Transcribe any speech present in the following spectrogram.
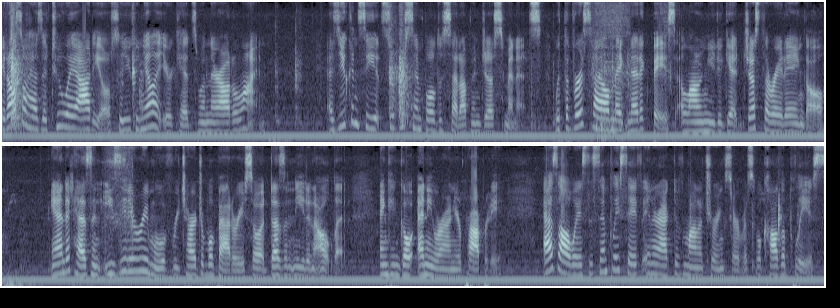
It also has a two way audio so you can yell at your kids when they're out of line. As you can see, it's super simple to set up in just minutes, with the versatile magnetic base allowing you to get just the right angle. And it has an easy to remove rechargeable battery so it doesn't need an outlet and can go anywhere on your property. As always, the SimpliSafe interactive monitoring service will call the police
